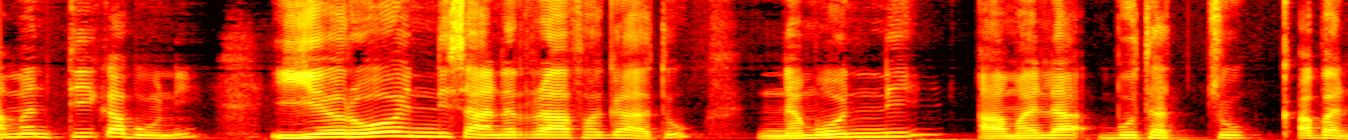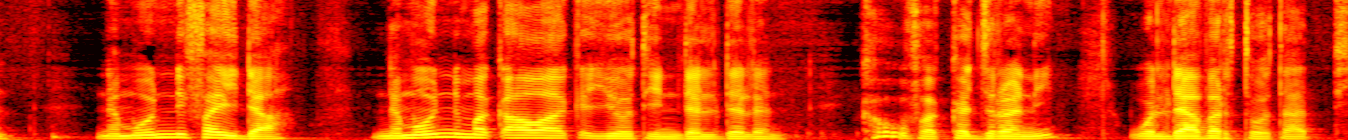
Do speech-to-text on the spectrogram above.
amantii qabuun yeroo inni isaanirraa fagaatu namoonni amala butachuu qaban namoonni faayidaa. namoonni maqaa waaqayyootiin daldalan ka'uuf akka jiranii waldaa bartootaatti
